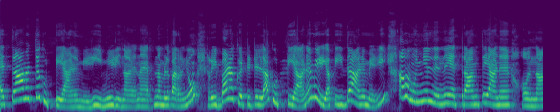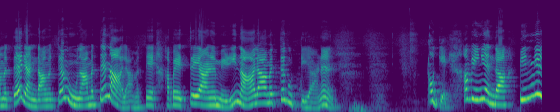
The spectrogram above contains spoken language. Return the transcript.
എത്രാമത്തെ കുട്ടിയാണ് മിഴി? മിഴി നേരത്തെ നമ്മൾ പറഞ്ഞു റിബണൊക്കെ ഇട്ടിട്ടുള്ള കുട്ടിയാണ് മിഴി. അപ്പോൾ ഇതാണ് മിഴി. അപ്പോൾ മുന്നിൽ നിന്ന് എത്രാമത്തെയാണ്? ഒന്നാമത്തെ രണ്ടാമത്തെ മൂന്നാമത്തെ നാലാമത്തെ. അപ്പോൾ എത്രയാണ് മിഴി? നാലാമത്തെ കുട്ടിയാണ്. ഓക്കെ അപ്പോൾ ഇനി എന്താ? പിന്നിൽ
